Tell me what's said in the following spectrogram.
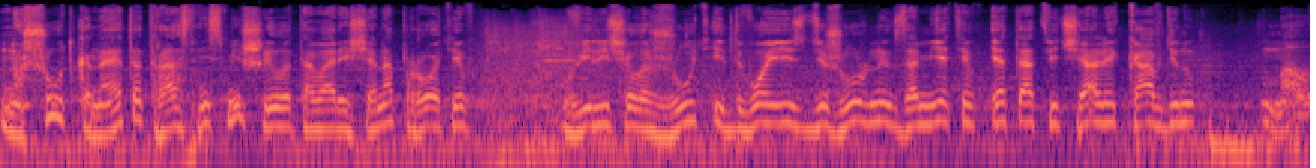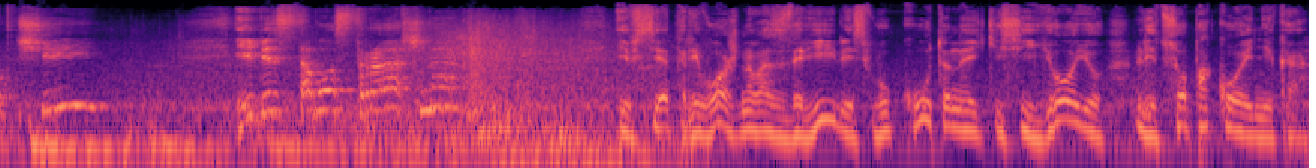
Но шутка на этот раз не смешила товарища, напротив, увеличила жуть, и двое из дежурных, заметив это, отвечали Кавдину «Молчи! И без того страшно!» И все тревожно воззрились в укутанное кисеёю лицо покойника.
